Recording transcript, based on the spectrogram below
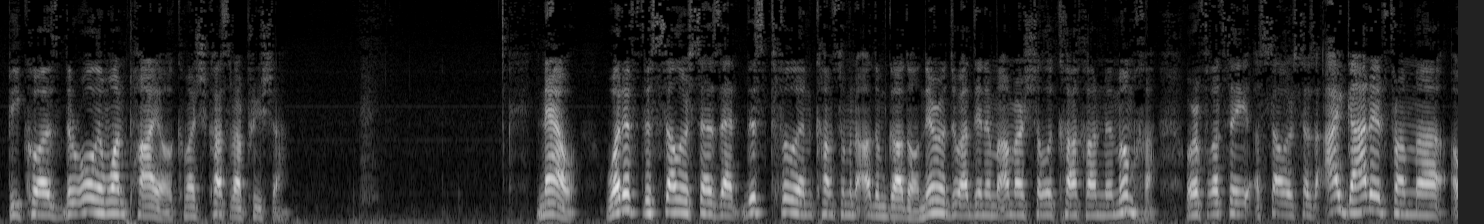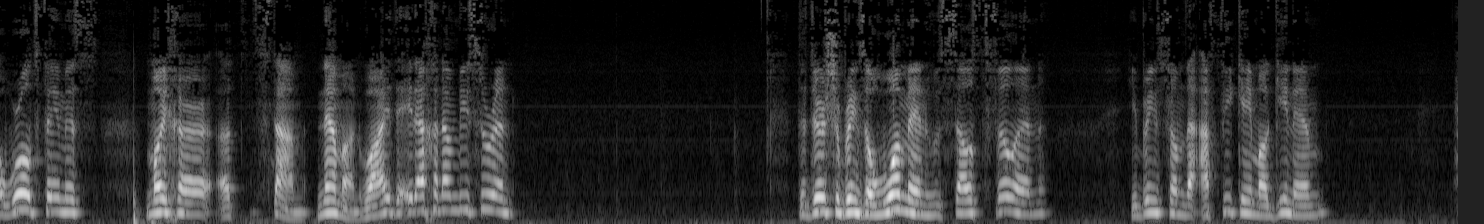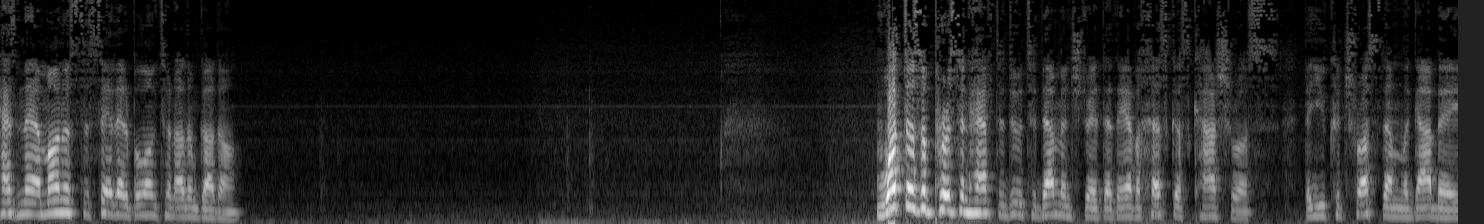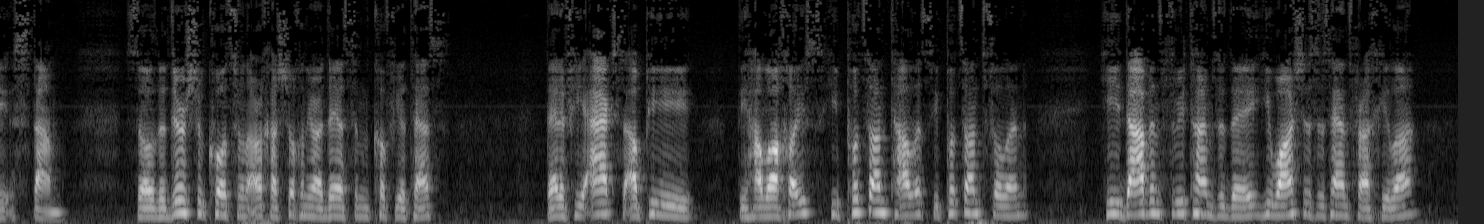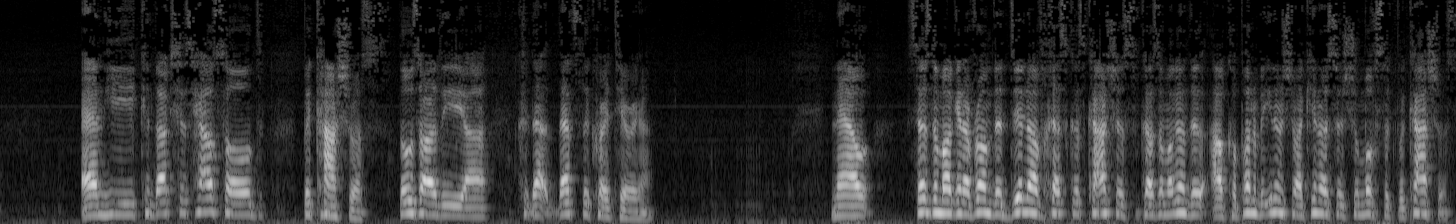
because they're all in one pile. Now, what if the seller says that this tefillin comes from an Adam Gadol? adinim amar memumcha. Or if, let's say, a seller says, I got it from uh, a world famous moicher uh, stam, Neman. Why? The Eidachanam Bisurin. The Dirshu brings a woman who sells tefillin, he brings from the Afike Maginim, has ne'amanos to say that it belonged to an Adam Gadol. What does a person have to do to demonstrate that they have a cheskas kashrus, that you could trust them legabe stam? So the Dirshu quotes from the Aruch HaShulchan Yardei in Kuf that if he acts alpi the halachos, he puts on talis, he puts on tefillin, he davens three times a day, he washes his hands for achila, and he conducts his household bekashrus. Those are the uh, that, that's the criteria. Now, Says the Magen Avram, the din of Cheskas Kashas, because the Magen, the Al Kapanim Be'inim Shemakino says Shumuchsik Bekashas.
